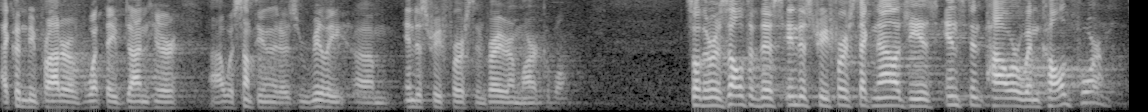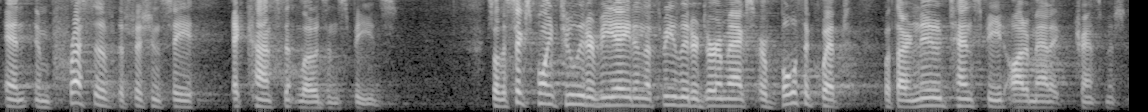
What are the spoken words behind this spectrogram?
I couldn't be prouder of what they've done here uh, with something that is really um, industry first and very remarkable. So the result of this industry first technology is instant power when called for and impressive efficiency at constant loads and speeds. So the 6.2 liter V8 and the 3 liter Duramax are both equipped with our new 10 speed automatic transmission.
